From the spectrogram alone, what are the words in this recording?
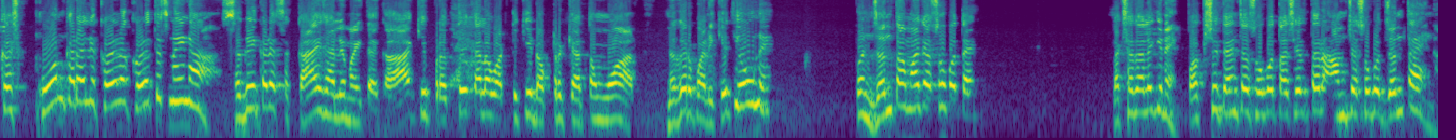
कश कोण करायला कळलं कळतच नाही ना. सगळीकडे स- काय झालं माहीत आहे का? की प्रत्येकाला वाटतं की डॉक्टर कॅतमवार नगरपालिकेत येऊ नये. पण जनता माझ्यासोबत आहे. लक्षात आलं की नाही? पक्ष त्यांच्यासोबत असेल तर आमच्यासोबत जनता आहे ना.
